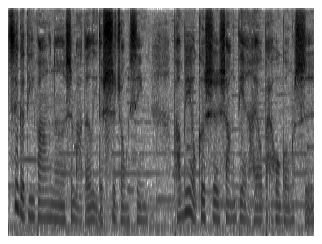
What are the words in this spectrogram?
这个地方呢，是马德里的市中心。旁边有各式商店，还有百货公司，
